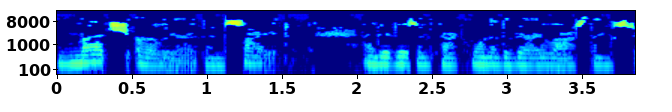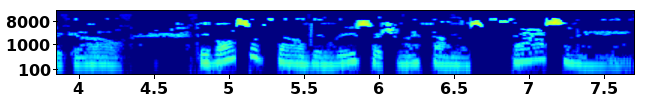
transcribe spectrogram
much earlier than sight. And it is, in fact, one of the very last things to go. They've also found in research, and I found this fascinating,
